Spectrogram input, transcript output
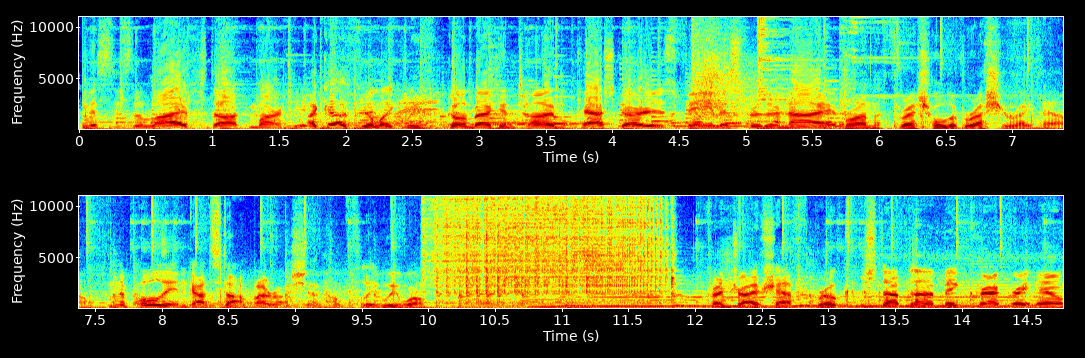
This is the livestock market. I kind of feel like we've gone back in time. Kashgar is famous for their knives. We're on the threshold of Russia right now. Napoleon got stopped by Russia, and hopefully we won't. Front drive shaft broke. We're stopped on a big crack right now.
